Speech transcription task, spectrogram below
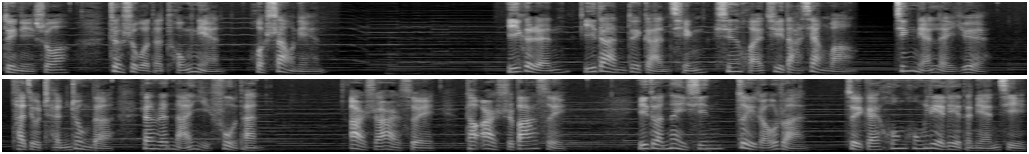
对你说这是我的童年或少年。一个人一旦对感情心怀巨大向往，经年累月。他就沉重的让人难以负担。二十二岁到二十八岁，一段内心最柔软、最该轰轰烈烈的年纪，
